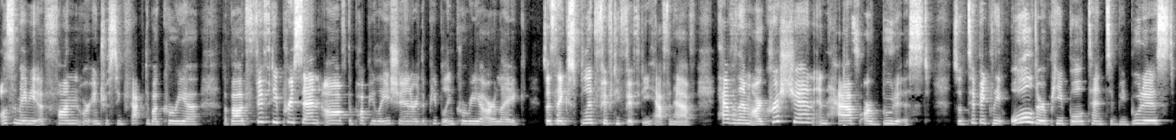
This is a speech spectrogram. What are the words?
also, maybe a fun or interesting fact about Korea about 50% of the population or the people in Korea are like, so it's like split 50 50, half and half. Half of them are Christian and half are Buddhist. So typically, older people tend to be Buddhist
